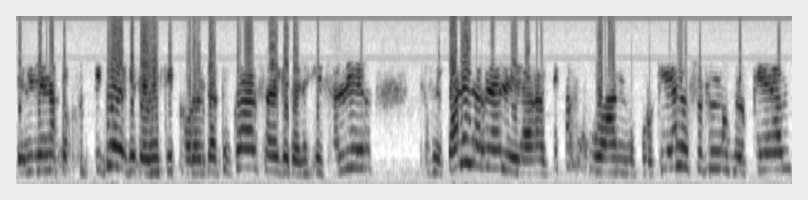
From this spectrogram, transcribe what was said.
te vienen a poquito de que tenés que correr a tu casa, de que tenés que salir. Entonces, ¿cuál es la realidad? ¿Qué estamos jugando? ¿Por qué a nosotros nos bloquean?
